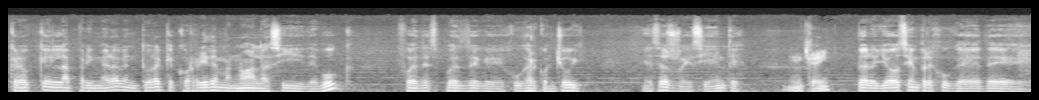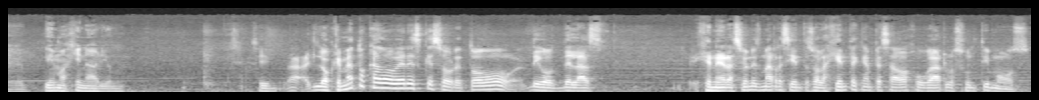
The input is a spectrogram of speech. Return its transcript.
creo que la primera aventura que corrí de manual así de book fue después de jugar con Chuy. Eso es reciente. Ok. Pero yo siempre jugué de Imaginarium. Sí. Ah, Lo que me ha tocado ver es que sobre todo, digo, de las generaciones más recientes o la gente que ha empezado a jugar los últimos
